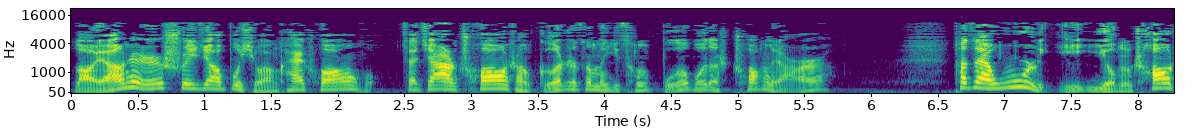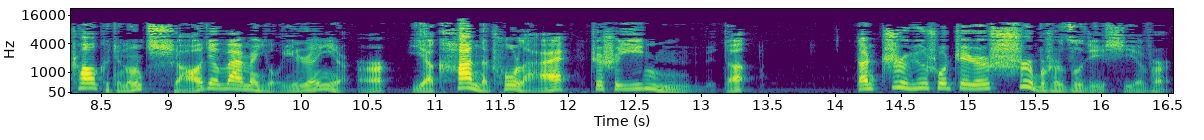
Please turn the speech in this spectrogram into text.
老杨这人睡觉不喜欢开窗户，再加上窗上隔着这么一层薄薄的窗帘啊。他在屋里影超超，可就能瞧见外面有一人影也看得出来这是一女的。但至于说这人是不是自己媳妇儿，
